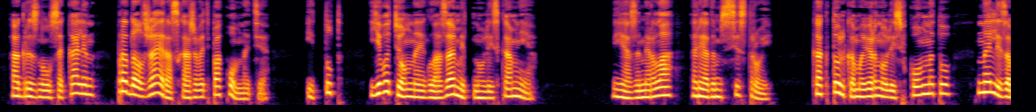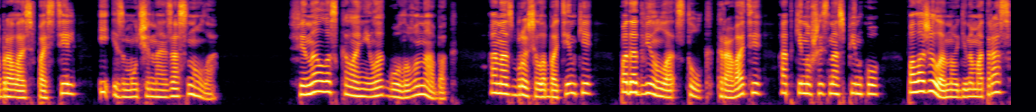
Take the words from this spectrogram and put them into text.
– огрызнулся Калин, продолжая расхаживать по комнате. И тут его темные глаза метнулись ко мне. Я замерла рядом с сестрой. Как только мы вернулись в комнату, Нелли забралась в постель и, измученная, заснула. Финелла склонила голову на бок. Она сбросила ботинки, пододвинула стул к кровати, откинувшись на спинку, положила ноги на матрас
